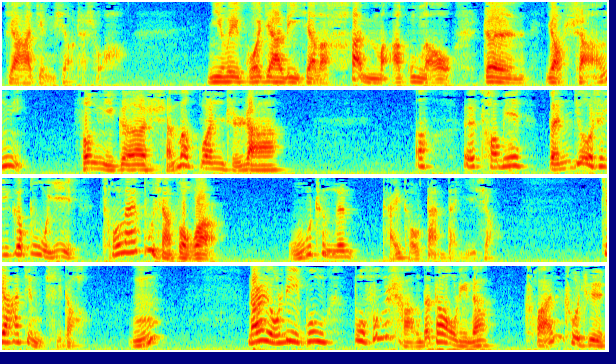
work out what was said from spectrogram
嘉靖笑着说。你为国家立下了汗马功劳，朕要赏你，封你个什么官职啊？哦，呃，草民本就是一个布衣，从来不想做官。吴承恩抬头淡淡一笑。嘉靖奇道：“嗯，哪有立功不封赏的道理呢？传出去，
